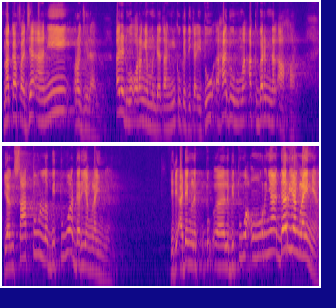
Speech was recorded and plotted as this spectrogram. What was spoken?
Maka faja'ani rajulan ada dua orang yang mendatangiku ketika itu, ahaduhuma akbar minal akhar. Yang satu lebih tua dari yang lainnya. Jadi ada yang eh, lebih tua umurnya dari yang lainnya.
